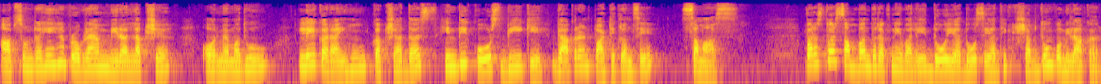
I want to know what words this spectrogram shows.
आप सुन रहे हैं प्रोग्राम मेरा लक्ष्य और मैं मधु लेकर आई हूँ कक्षा 10 हिंदी कोर्स बी के व्याकरण पाठ्यक्रम से समास। परस्पर संबंध रखने वाले दो या दो से अधिक शब्दों को मिलाकर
